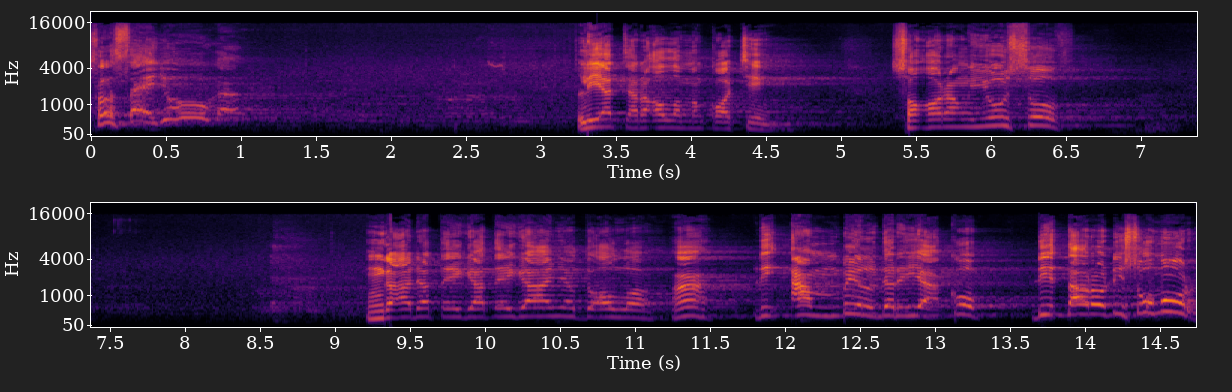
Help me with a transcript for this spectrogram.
selesai juga. Lihat cara Allah mengcoaching. Seorang Yusuf nggak ada tega-teganya tuh Allah. Hah? Diambil dari Yakub, ditaruh di sumur.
